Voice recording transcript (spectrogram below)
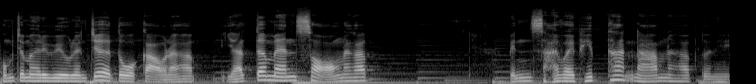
ผมจะมารีวิว Ranger ตัวเก่านะครับ y a t t e r m a n 2 นะครับ เป็นสายไหวพริบธาตุน้ำนะครับตัวนี้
